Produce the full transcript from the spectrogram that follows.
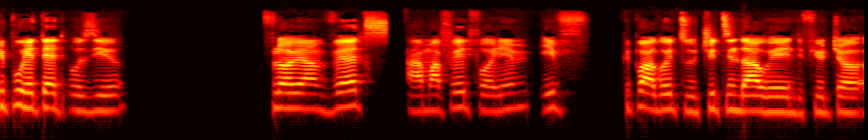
people hated Ozil. Florian Wirtz, I'm afraid for him if people are going to treat him that way in the future.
